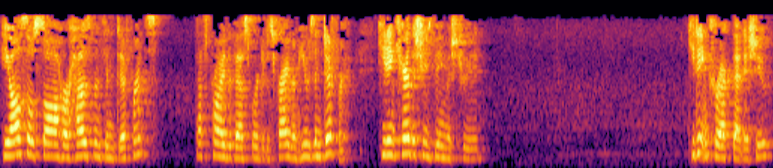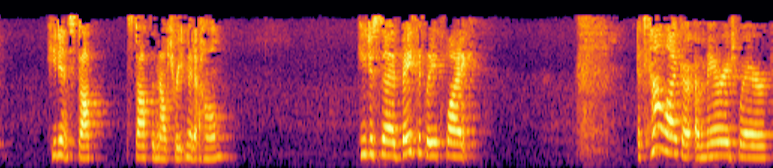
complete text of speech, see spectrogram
He also saw her husband's indifference. That's probably the best word to describe him. He was indifferent. He didn't care that she was being mistreated. He didn't correct that issue. He didn't stop stop the maltreatment at home. He just said basically it's like it's kind of like a, a marriage where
